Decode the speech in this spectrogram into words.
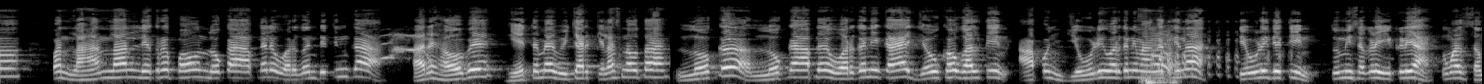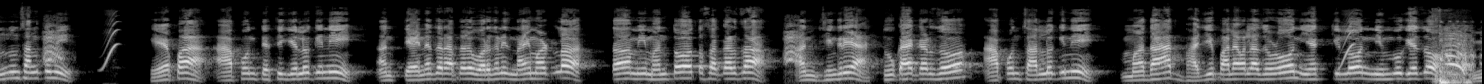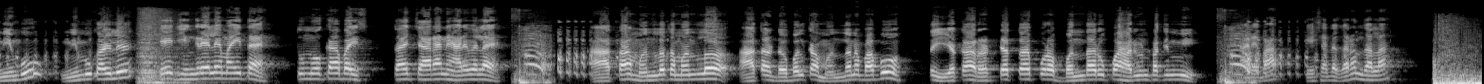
पण लहान लहान लेकरं पाहून लोक आपल्याला वर्गण देतील का? अरे हो बे हे तर मी विचार केलाच नव्हता. लोक लोक आपल्याला वर्गणी काय जेव खाऊ घालतील? आपण जेवढी वर्गणी मागितली ना तेवढी देतील. तुम्ही सगळे इकडे या. तुम्हाला समजून सांगतो मी. हे पा आपण तेथे गेलो की नाही? आणि त्याने जर आपल्याला वर्गणीत नाही म्हटलं तर मी म्हणतो तसं करजा आणि झिंगऱ्या तू काय करजो आपण चाललो की नाही? मधात भाजीपाल्यावाला जोडून एक किलो निंबू घेतो निंबू? निंबू कायले? हे झिंगऱ्याला माहीत आहे. तू मोका बैस. तो चाराने हरवेलाय. आता म्हणलं तर म्हणलं. आता डबल का म्हणलं ना बाबू? तर एका रट्ट्यात तर पुरा बंदा रुपये हरवून टाकेन मी. अरे बाप केशाचा गरम झाला.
